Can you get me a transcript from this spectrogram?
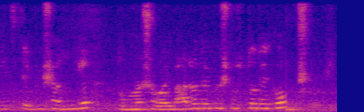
নেক্সট এপিসোড নিয়ে। তোমরা সবাই ভালো থেকো, সুস্থ থেকো। নমস্কার।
